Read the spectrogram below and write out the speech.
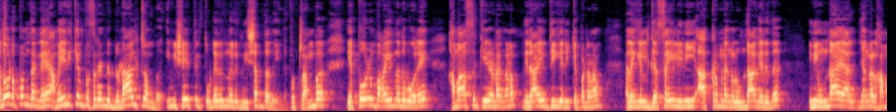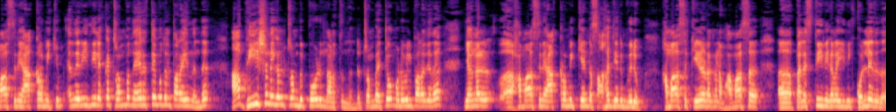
അതോടൊപ്പം തന്നെ അമേരിക്കൻ പ്രസിഡന്റ് ഡൊണാൾഡ് ട്രംപ് ഈ വിഷയത്തിൽ തുടരുന്ന ഒരു നിശബ്ദതയുണ്ട്. ഇപ്പോൾ ട്രംപ് എപ്പോഴും പറയുന്നത് പോലെ ഹമാസ് കീഴടങ്ങണം നിരായുധീകരിക്കപ്പെടണം അല്ലെങ്കിൽ ഗസയിൽ ഇനി ആക്രമണങ്ങൾ ഉണ്ടാകരുത്. ഇനി ഉണ്ടായാൽ ഞങ്ങൾ ഹമാസിനെ ആക്രമിക്കും എന്ന രീതിയിലൊക്കെ ട്രംപ് നേരത്തെ മുതൽ പറയുന്നുണ്ട്. ആ ഭീഷണികൾ ട്രംപ് ഇപ്പോഴും നടത്തുന്നുണ്ട്. ട്രംപ് ഏറ്റവും ഒടുവിൽ പറഞ്ഞത് ഞങ്ങൾ ഹമാസിനെ ആക്രമിക്കേണ്ട സാഹചര്യം വരും. ഹമാസ് കീഴടങ്ങണം. ഹമാസ് പലസ്തീനുകളെ ഇനി കൊല്ലരുത്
